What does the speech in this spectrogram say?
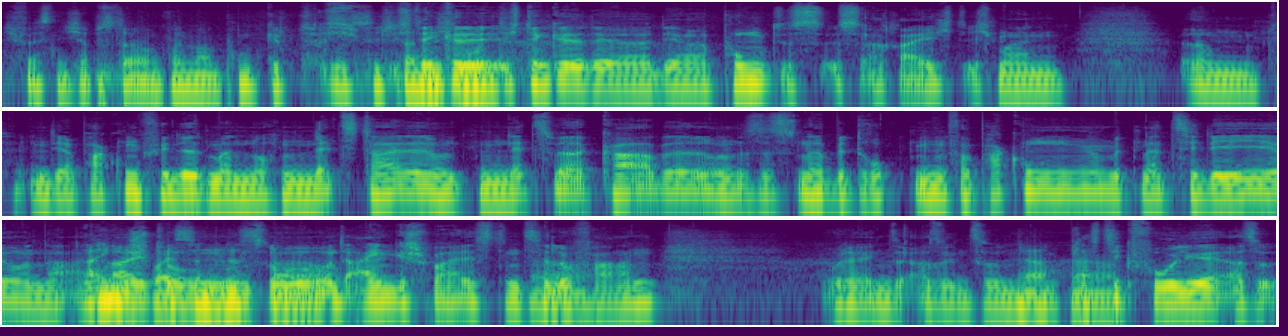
Ich weiß nicht, ob es da irgendwann mal einen Punkt gibt, wo es Ich, sich ich dann denke, ich denke, der, der Punkt ist, ist erreicht. Ich meine, in der Packung findet man noch ein Netzteil und ein Netzwerkkabel und es ist in einer bedruckten Verpackung mit einer CD und einer Anleitung und so ja. und eingeschweißt in Ja. Zellophan oder in, also in so einer Ja, ja. Plastikfolie. Also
